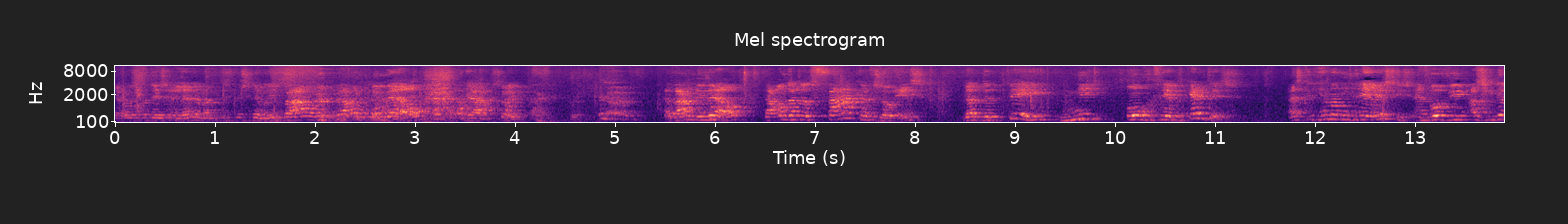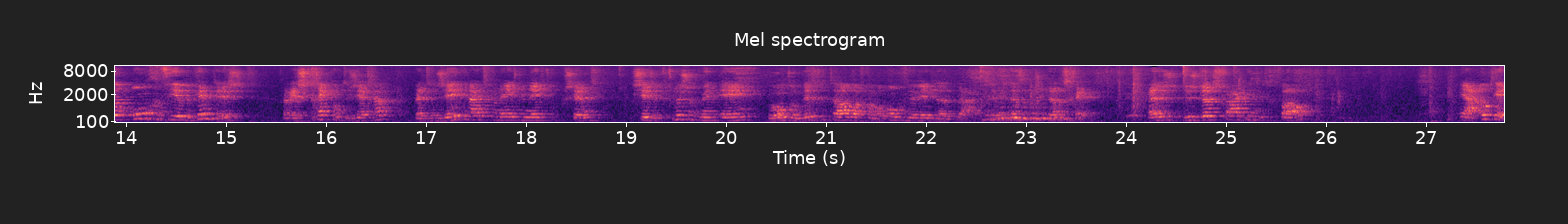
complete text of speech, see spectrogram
ja, dat is voor deze ellende, maar het is misschien helemaal niet, waarom, waarom nu wel? Ja, sorry. En waarom nu wel? Nou, omdat het vaker zo is dat de P niet ongeveer bekend is. Dat is natuurlijk helemaal niet realistisch. En bovendien, als hij wel ongeveer bekend is, dan is het gek om te zeggen, met een zekerheid van 99% zit het plus of min 1 rondom dit getal waarvan we ongeveer weten dat het waar is. Dat, dat, dat is gek. Dus, dus dat is vaak niet het geval. Ja, oké,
